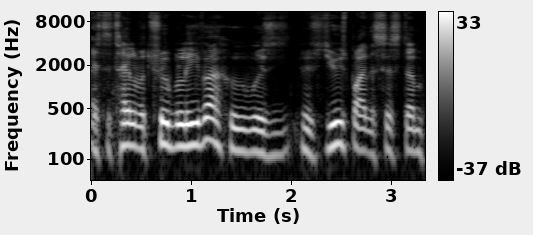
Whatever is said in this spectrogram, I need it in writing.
it's the tale of a true believer who was, was used by the system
